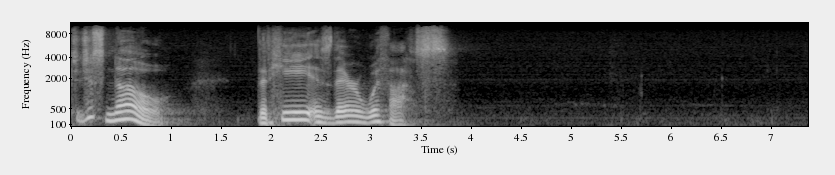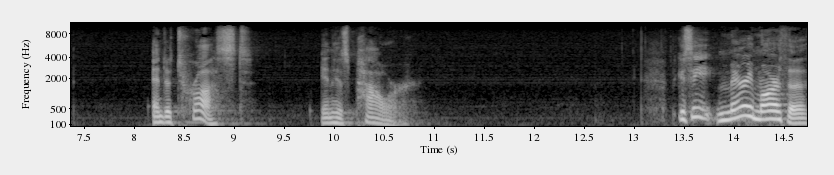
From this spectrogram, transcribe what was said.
To just know that he is there with us. And to trust in his power. Because, see, Mary Martha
